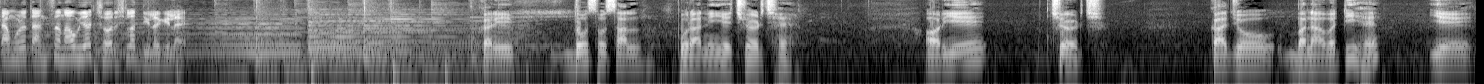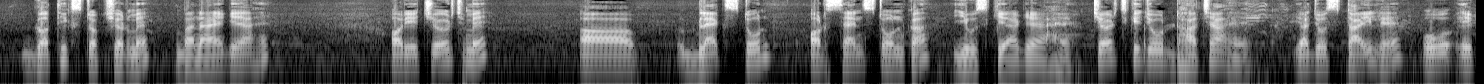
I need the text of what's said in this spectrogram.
त्यामुळे त्यांचं नाव या चर्चला दिलं गेलंय. करीब 200 साल पुरानी ये चर्च है. और ये चर्च का जो बनावटी है, ये गथिक स्ट्रक्चर में बनाया गया है और ये चर्च में ब्लैक स्टोन और सैंड स्टोन का यूज़ किया गया है। चर्च की जो ढांचा है या जो स्टाइल है, वो एक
